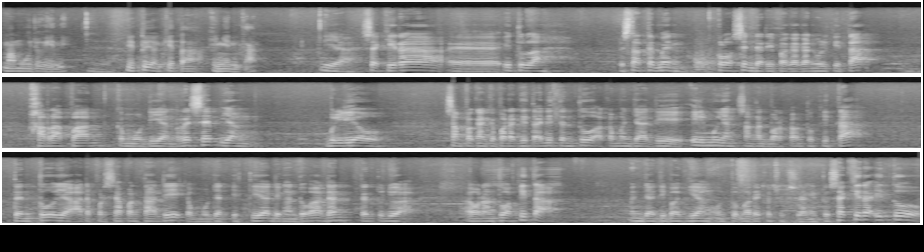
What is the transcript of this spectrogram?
Mamuju ini. Iya. Itu yang kita inginkan. Iya, saya kira eh, itulah statement closing dari Pak Gaganul kita harapan, kemudian resep yang beliau sampaikan kepada kita ini tentu akan menjadi ilmu yang sangat berkah untuk kita. Tentu ya ada persiapan tadi, kemudian ikhtiar dengan doa dan tentu juga orang tua kita menjadi bagian untuk mereka kesuksesan itu. Saya kira itu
